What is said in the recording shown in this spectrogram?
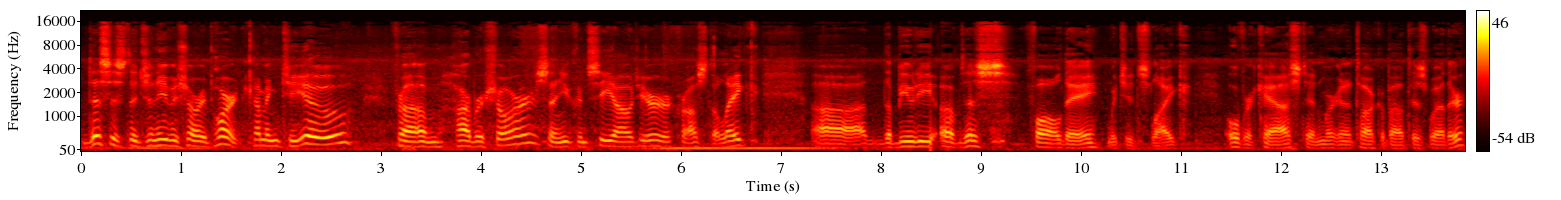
This is the Geneva Shore Report coming to you from Harbor Shores, and you can see out here across the lake uh, the beauty of this fall day, which it's like overcast, and we're going to talk about this weather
